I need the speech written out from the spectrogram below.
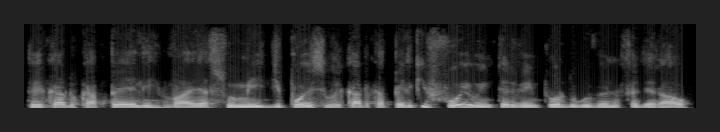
Então, Ricardo Capelli vai assumir, depois o Ricardo Capelli, que foi o interventor do governo federal,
